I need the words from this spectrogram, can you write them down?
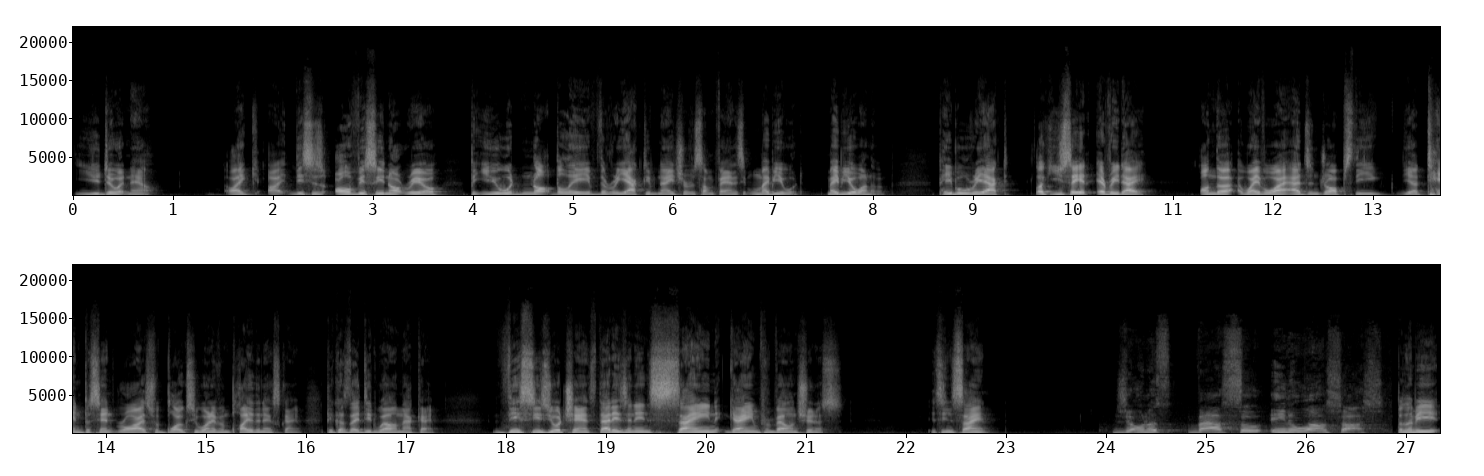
you do it now. Like I, this is obviously not real, but you would not believe the reactive nature of some fantasy. Well, maybe you would. Maybe you're one of them. People react like you see it every day on the waiver wire ads and drops. The you know, 10% rise for blokes who won't even play the next game because they did well in that game. This is your chance. That is an insane game from Valanciunas. It's insane. Jonas Vasu Inuwansas. But let me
